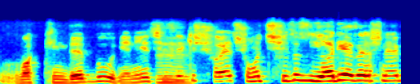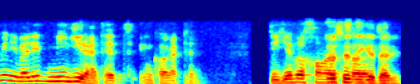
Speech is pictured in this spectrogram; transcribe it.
Walking Dead بود. یعنی یه چیزی که شاید شما چیز زیادی ازش نبینی ولی میگیرتت این character. دیگه بخوام دو تا دیگه داریم.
